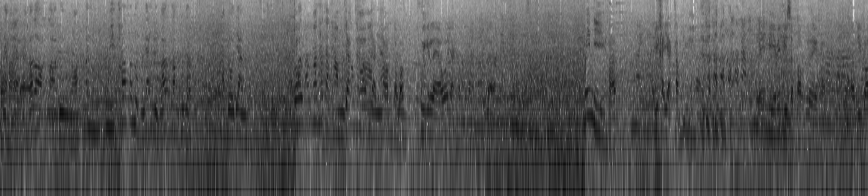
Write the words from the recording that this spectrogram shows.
ต้องมาแต่แล้แต่วก็รอรอดูเนาะ มันมีข้อสรุปหรือยังหรือว่าลองคุยกับอัพโหลดยังก็ว่าว่าถ้าจะทำอยากทำอยากทำแต่ว่าคุยกันแล้วว่าอยากทำประมาณนี้แหละไม่มีครับมีใครอยากทำให้ไหมครับ ไม่มีไม่มีสต็อกเลยครับ ตอนนี้ก็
